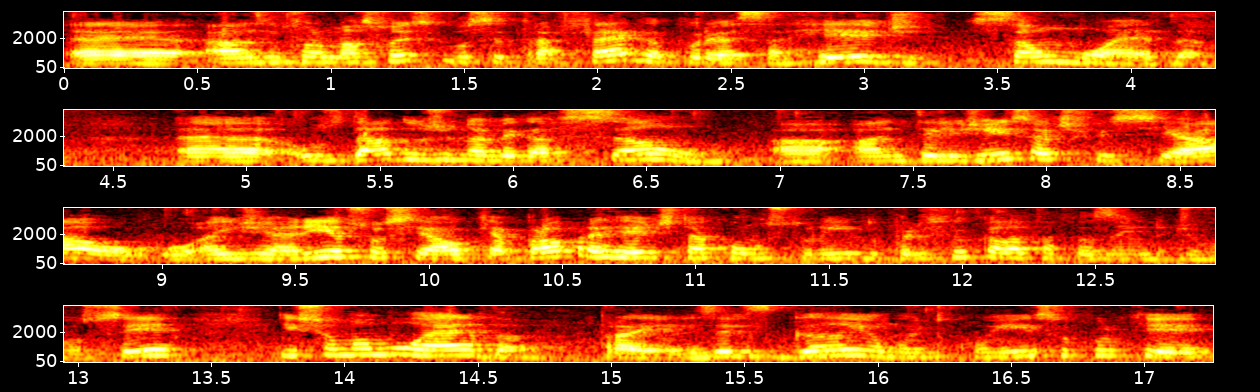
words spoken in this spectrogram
É, as informações que você trafega por essa rede são moeda uh, os dados de navegação, a, a, inteligência artificial, a engenharia social que a própria rede está construindo, o perfil que ela está fazendo de você, isso é uma moeda para eles. Eles ganham muito com isso porque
